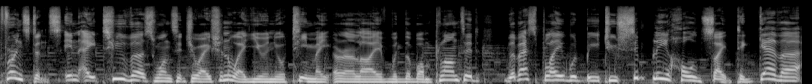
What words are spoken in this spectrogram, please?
For instance, in a 2 vs 1 situation where you and your teammate are alive with the bomb planted, the best play would be to simply hold site together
